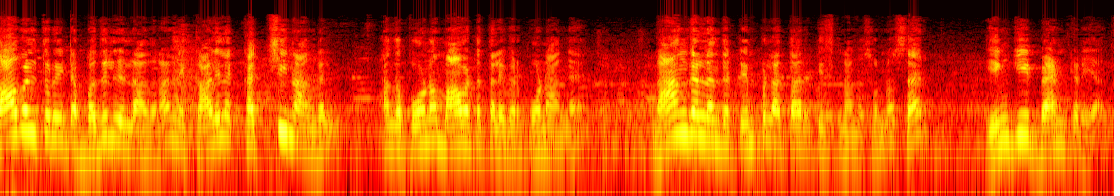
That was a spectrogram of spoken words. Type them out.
காவல்துறையிட்ட பதில் இல்லாதனால் இன்னைக்கு காலையில் கட்சி நாங்கள் அங்கே போனோம் மாவட்ட தலைவர் போனாங்க. நாங்கள் அந்த டெம்பிள் அத்தாரிட்டிஸ்க்கு நாங்கள் சொன்னோம் சார் எங்கேயும் பேன் கிடையாது.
